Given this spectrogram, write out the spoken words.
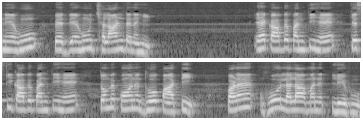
नेहू, पे देहू छलांट नहीं। यह काव्य पंक्ति है। किसकी काव्य पंक्ति है? तुम कौन? धो पार्टी पढ़ हो लला, मन लेहू,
